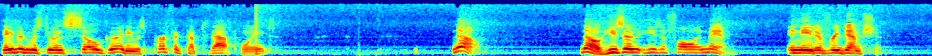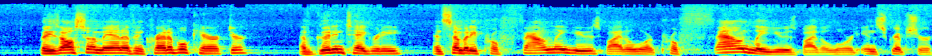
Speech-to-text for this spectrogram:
David was doing so good. He was perfect up to that point. No. No, he's a, he's a fallen man in need of redemption. But he's also a man of incredible character, of good integrity, and somebody profoundly used by the Lord, profoundly used by the Lord in Scripture.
